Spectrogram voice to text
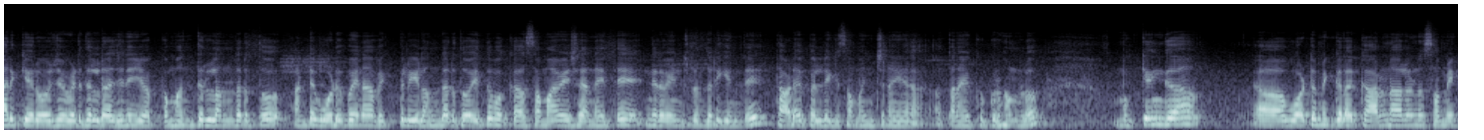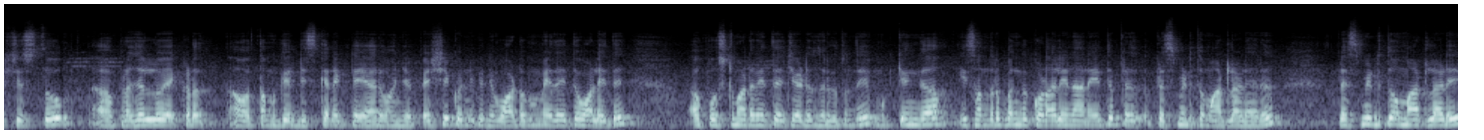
ఆర్కే రోజు విడుదల రజని యొక్క మంత్రులందరితో అంటే ఓడిపోయిన వ్యక్తులు వీళ్ళందరితో అయితే ఒక సమావేశాన్ని అయితే నిర్వహించడం జరిగింది. తాడేపల్లికి సంబంధించిన తన యొక్క గృహంలో. ముఖ్యంగా ఓటమికి గల కారణాలను సమీక్షిస్తూ ప్రజల్లో ఎక్కడ తమకి డిస్కనెక్ట్ అయ్యారు అని చెప్పేసి కొన్ని కొన్ని ఓటమి మీద అయితే వాళ్ళైతే పోస్ట్ మార్టం అయితే చేయడం జరుగుతుంది. ముఖ్యంగా ఈ సందర్భంగా కొడాలి నాని అయితే ప్రెస్ మీట్తో మాట్లాడారు. ప్రెస్ మీట్తో మాట్లాడి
